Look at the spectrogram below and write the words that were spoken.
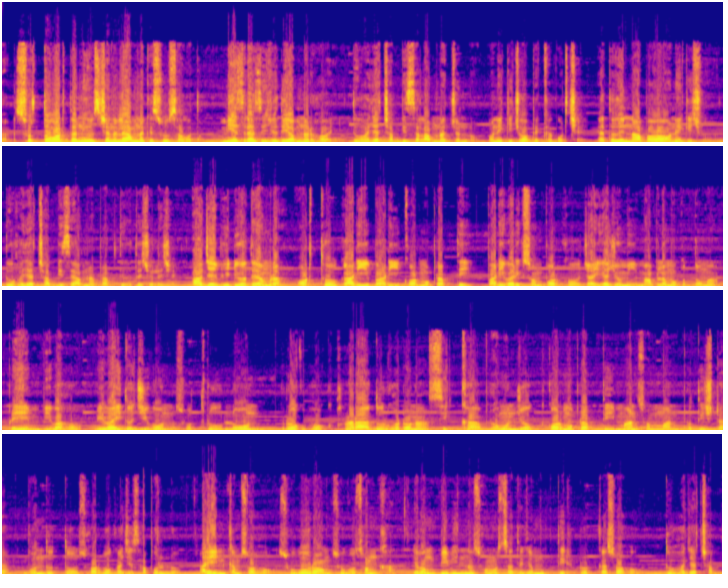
নমস্কার সত্যবার্তা নিউজ চ্যানেলে আপনাকে সুস্বাগতম। মেষ রাশি যদি আপনার হয় দু হাজার ছাব্বিশ সাল আপনার জন্য অনেক কিছু অপেক্ষা করছে। এতদিন না পাওয়া অনেক কিছু দু হাজার ছাব্বিশে আপনার প্রাপ্তি হতে চলেছে। আজ এই ভিডিওতে আমরা অর্থ, গাড়ি, বাড়ি, কর্মপ্রাপ্তি, পারিবারিক সম্পর্ক, জায়গা জমি, মামলা মোকদ্দমা, প্রেম, বিবাহ, বিবাহিত জীবন, শত্রু, লোন রোগ ভোগ ফাঁড়া দুর্ঘটনা, শিক্ষা, ভ্রমণযোগ, কর্মপ্রাপ্তি, মান সম্মান, প্রতিষ্ঠা, বন্ধুত্ব, সর্বকাজে সাফল্য আই ইনকাম সহ শুভ রং, শুভ সংখ্যা এবং বিভিন্ন সমস্যা থেকে মুক্তির টোটকা সহ দু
